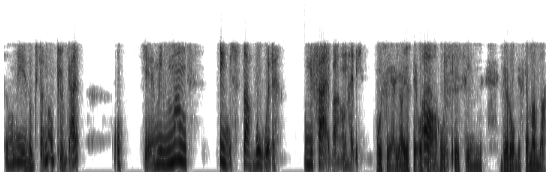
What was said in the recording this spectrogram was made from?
Så hon är ju Mm. vuxen och pluggar. Och eh, min mans yngsta bor ungefär varannan helg. Hos er, ja just det. Och sen Ja, hos precis. sin biologiska mamma.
